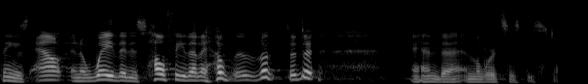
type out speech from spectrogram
things out in a way that is healthy, that I hope. And, uh, and the Lord says, Be still.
